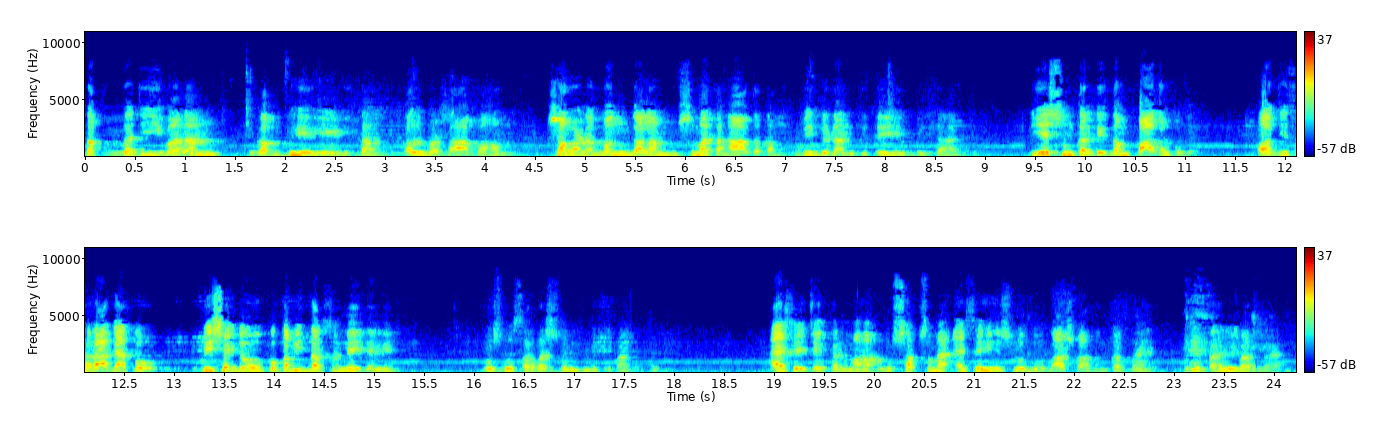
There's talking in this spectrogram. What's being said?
तप्त जीवनम कब्धीरीडितम कलमशापहम श्रवण मंगलम सुमत आततम विचार ये सुन करके एकदम पागल हो गए। और जिस राजा को, विषय लोगों को कभी दर्शन नहीं देंगे, उसको सर्वस्व में कृपा करते हैं। ऐसे चैतन्य महाप्रभु सब समय ऐसे ही श्लोकों का आस्वादन करते हैं। ये पहली बात है।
